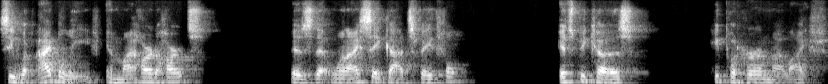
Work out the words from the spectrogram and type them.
See, what I believe in my heart of hearts is that when I say God's faithful, it's because He put her in my life.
